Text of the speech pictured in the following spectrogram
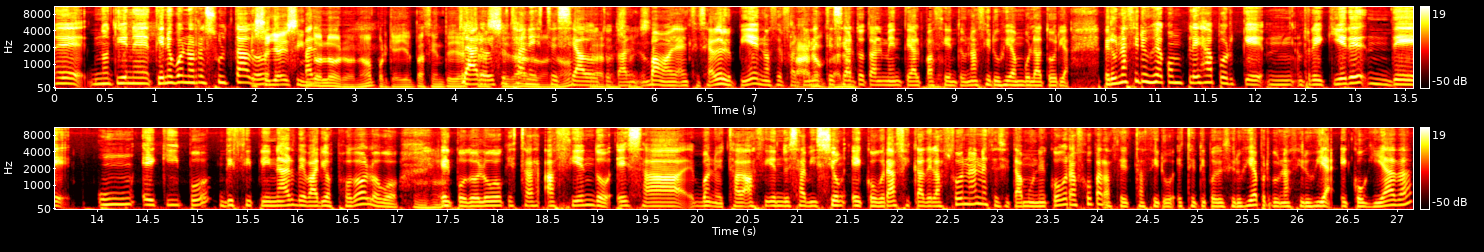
eh, no tiene, tiene buenos resultados. Eso ya es indoloro, ¿no? Porque ahí el paciente ya Claro, eso está anestesiado total. Vamos, anestesiado el pie, no hace falta anestesiar totalmente al paciente, una cirugía ambulatoria. Pero una cirugía compleja porque mm, requiere de un equipo disciplinar de varios podólogos. El podólogo que está haciendo esa, bueno, está haciendo esa visión ecográfica de la zona, necesitamos un ecógrafo para hacer este tipo de cirugía, porque una cirugía ecoguiada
